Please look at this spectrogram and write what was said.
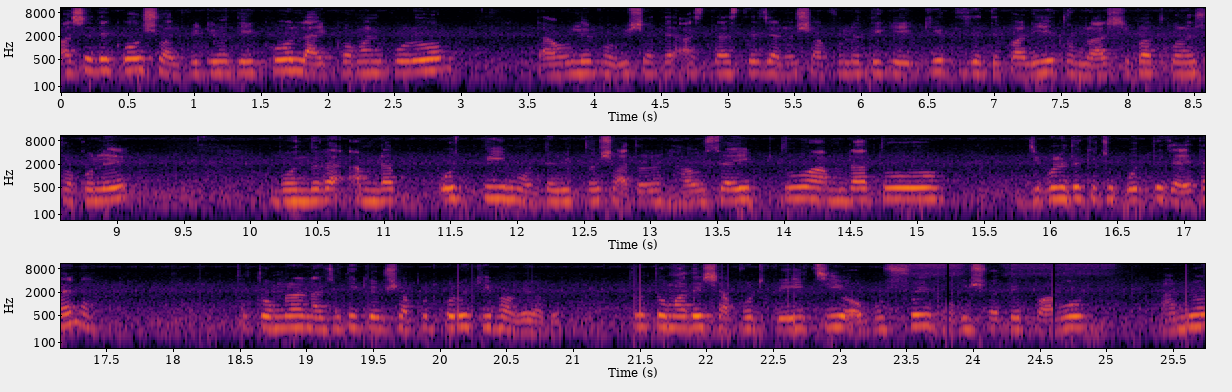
পাশে দেখো শর্ট ভিডিও দেখো লাইক কমেন্ট করো। তাহলে ভবিষ্যতে আস্তে আস্তে যেন সাফল্যের দিকে এগিয়ে যেতে পারি। তোমরা আশীর্বাদ করো সকলে। বন্ধুরা, আমরা অতি মধ্যবিত্ত সাধারণ হাউস ওয়াইফ তো আমরা তো জীবনে তো কিছু করতে যাই, তাই না? তো তোমরা না যদি কেউ সাপোর্ট করো, কীভাবে হবে? তো তোমাদের সাপোর্ট পেয়েছি, অবশ্যই ভবিষ্যতে পাবো। আমিও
